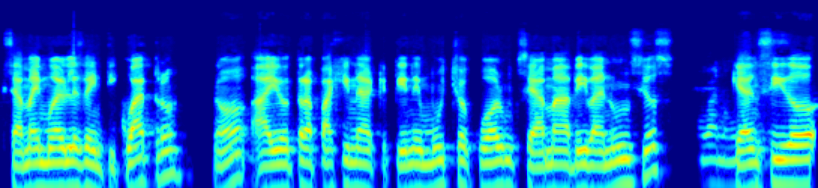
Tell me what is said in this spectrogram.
se llama Inmuebles 24, ¿no? Hay otra página que tiene mucho quórum, se llama Viva Anuncios, que han sido,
